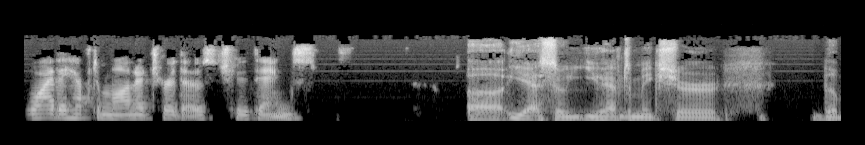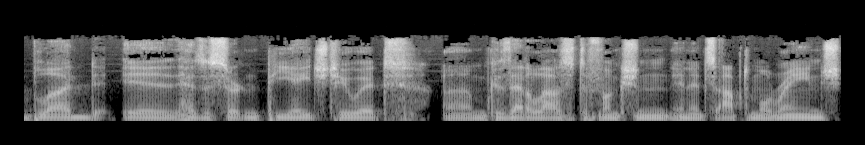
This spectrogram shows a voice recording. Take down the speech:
why they have to monitor those two things? Uh, yeah, so you have to make sure the blood is, has a certain pH to it because um, that allows it to function in its optimal range.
